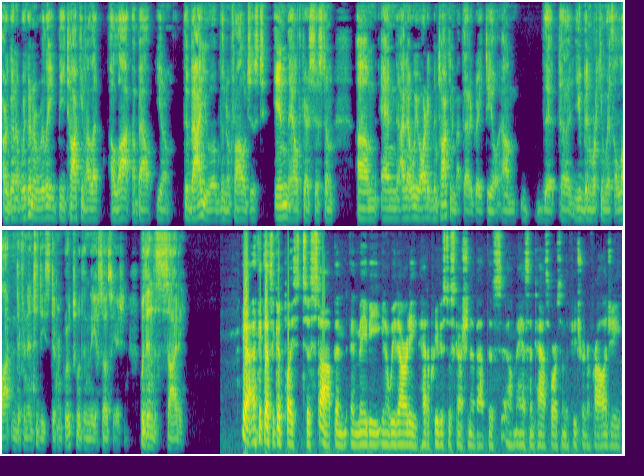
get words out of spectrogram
are going to, we're going to really be talking a lot, about, you know, the value of the nephrologist in the healthcare system. Um, and I know we've already been talking about that a great deal. Um, that uh, you've been working with a lot in different entities, different groups within the association, within the society. Yeah, I think that's a good place to stop. And, and maybe, you know, we'd already had a previous discussion about this um, ASN task force on the future of nephrology.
